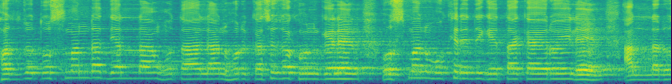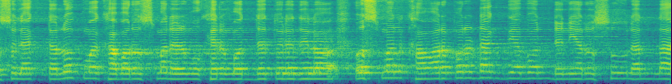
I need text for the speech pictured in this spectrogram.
হজরত ওসমান রাদি আল্লাহ তালানহর কাছে যখন গেলেন, ওসমান মুখের দিকে তাকায় রইলেন। আল্লাহ রসুল একটা লোকমা খাবার ওসমানের মুখের মধ্যে তুলে দিল। ওসমান খাওয়ার পর ডাক দিয়ে বললেন, ইয়া রসুল আল্লাহ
